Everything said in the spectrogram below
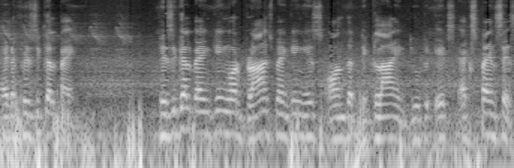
at a physical bank. Physical banking or branch banking is on the decline due to its expenses.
